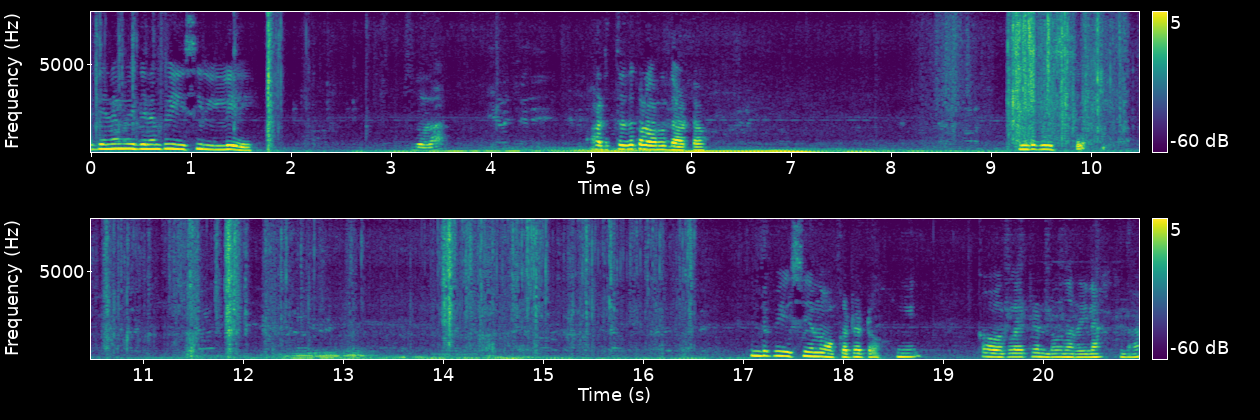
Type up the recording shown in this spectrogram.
ഇതിനും ഇതിനും പീസ് ഇല്ലേ? അടുത്തത് കളർ ഇതാട്ടോ. ഇതിന്റെ പീസ് ഞാൻ നോക്കട്ടെ കേട്ടോ ഇനി കവറിലായിട്ട് ഉണ്ടോ എന്നറിയില്ല. ഇതാ.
